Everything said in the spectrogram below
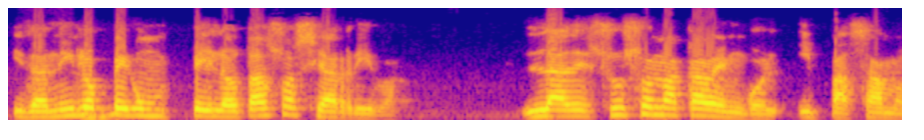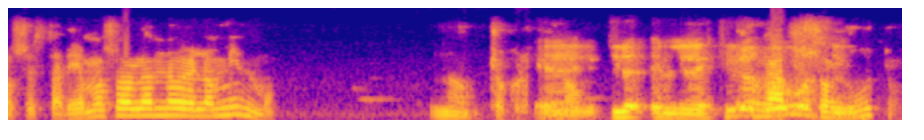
Y Danilo pega un pelotazo hacia arriba la de Suso no acaba en gol y pasamos, ¿estaríamos hablando de lo mismo? No. Yo creo que en no. El estilo, en el estilo en absoluto.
